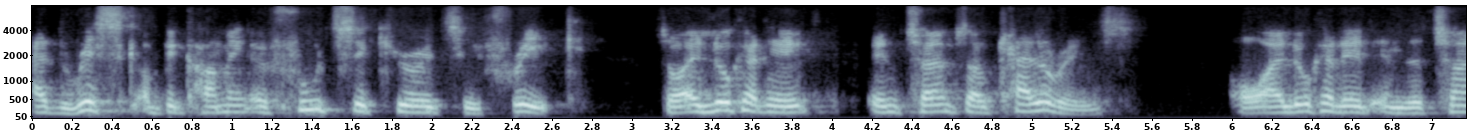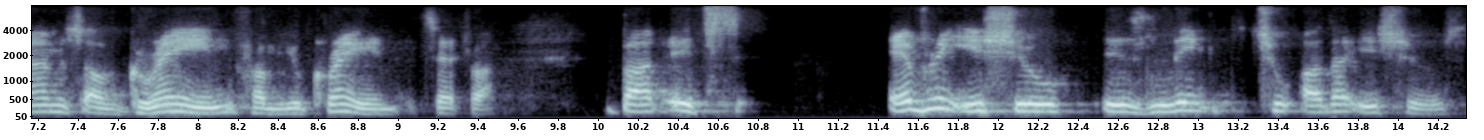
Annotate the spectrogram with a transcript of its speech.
at risk of becoming a food security freak. So I look at it in terms of calories, or I look at it in the terms of grain from Ukraine, etc. But it's every issue is linked to other issues,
